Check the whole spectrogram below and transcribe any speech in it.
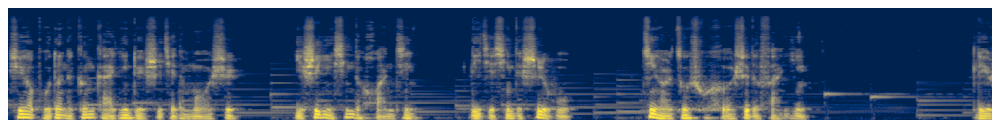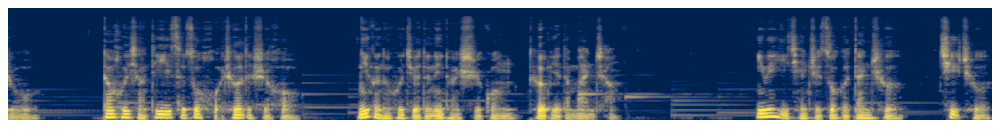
需要不断的更改应对世界的模式。以适应新的环境，理解新的事物，进而做出合适的反应。例如，当回想第一次坐火车的时候，你可能会觉得那段时光特别的漫长，因为以前只坐过单车、汽车、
